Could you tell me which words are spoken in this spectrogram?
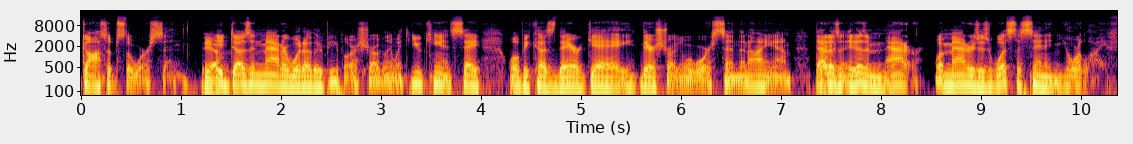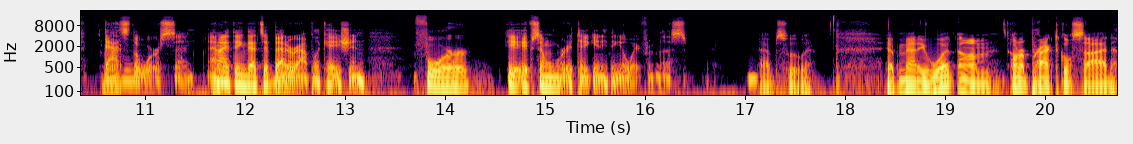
gossip's the worst sin. yeah It doesn't matter what other people are struggling with. You can't say, well, because they're gay, they're struggling with worse sin than I am. That Right. doesn't it doesn't matter. What matters is what's the sin in your life. That's the worst sin. And I think that's a better application for if someone were to take anything away from this. Absolutely. Yep, Maddie. What um on a practical side,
